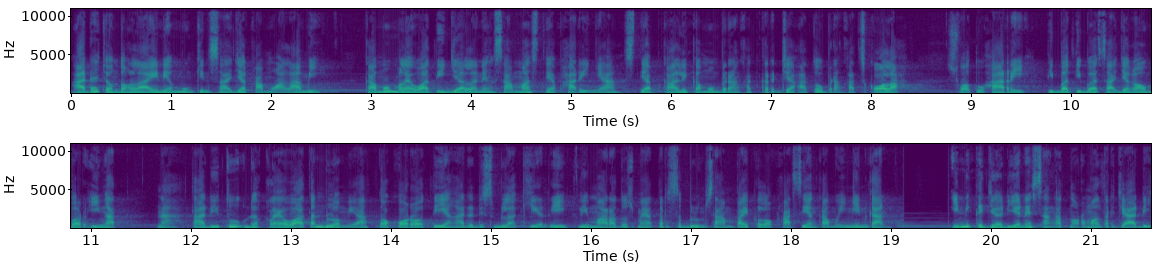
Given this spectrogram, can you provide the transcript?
Ada contoh lain yang mungkin saja kamu alami. Kamu melewati jalan yang sama setiap harinya, setiap kali kamu berangkat kerja atau berangkat sekolah Suatu hari, tiba-tiba saja kamu baru ingat, Nah, tadi tuh udah kelewatan belum ya toko roti yang ada di sebelah kiri 500 meter sebelum sampai ke lokasi yang kamu inginkan? Ini kejadian yang sangat normal terjadi.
